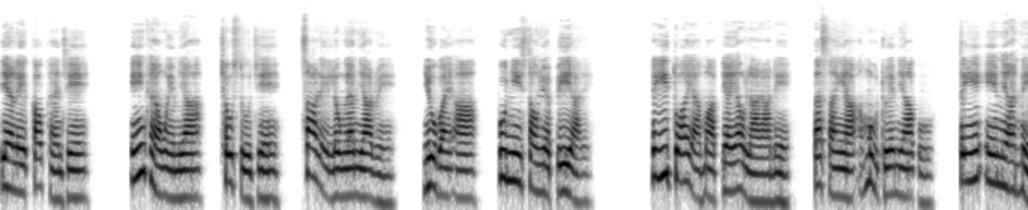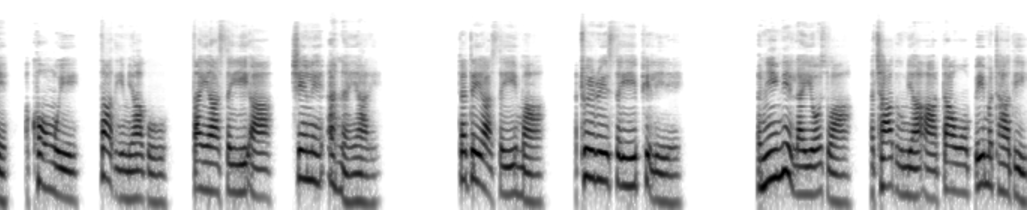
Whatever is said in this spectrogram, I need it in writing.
ပြန်လည်ကောက်ခံခြင်းအင်းခံဝင်များ ချုပ်ဆိုခြင်းစတဲ့လုပ်ငန်းများတွင်မြို့ပိုင်အားကူညီဆောင်ရွက်ပေးရတယ်။ခရီးသွားရာမှပြန်ရောက်လာတာနဲ့သက်ဆိုင်ရာအမှုတွဲများကိုတရင်အင်းများနှင့်အခွန်ငွေစသည်များကိုတိုင်ယာစရေးအားရှင်းလင်းအပ်နှံရတယ်။တတရစရေးမှာအထွေထွေစရေးဖြစ်လေတယ်။အမည်နှင့်လိုက်ရောစွာ အခြားသူများအားတာဝန်ပေးမထားသည့်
